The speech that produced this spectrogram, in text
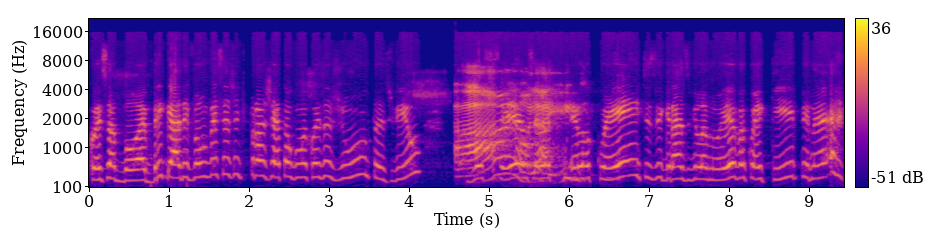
Coisa boa. Obrigada. E vamos ver se a gente projeta alguma coisa juntas, viu? Ah, Você, olha aí. Eloquentes e Grazi Villanueva com a equipe, né?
